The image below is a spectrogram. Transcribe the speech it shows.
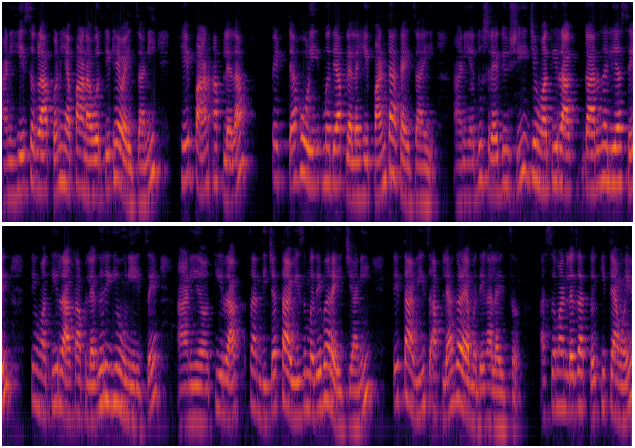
आणि हे सगळं आपण ह्या पानावरती ठेवायचं आणि हे पान आपल्याला पेटत्या होळीमध्ये आपल्याला हे पान टाकायचं आहे. आणि दुसऱ्या दिवशी जेव्हा ती राख गार झाली असेल तेव्हा ती राख आपल्या घरी घेऊन यायचे आणि ती राख चांदीच्या तावीजमध्ये भरायची आणि ते तावीज आपल्या गळ्यामध्ये घालायचं. असं मानलं जातं की त्यामुळे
